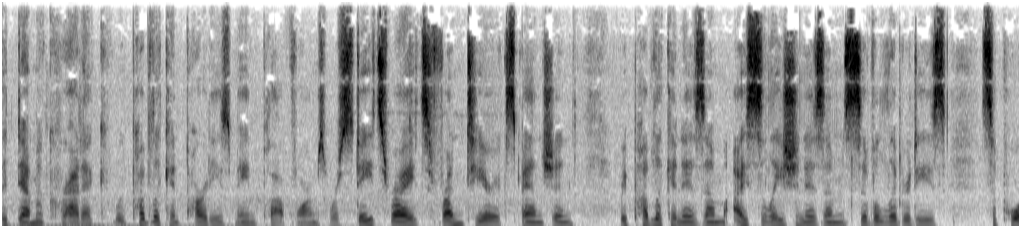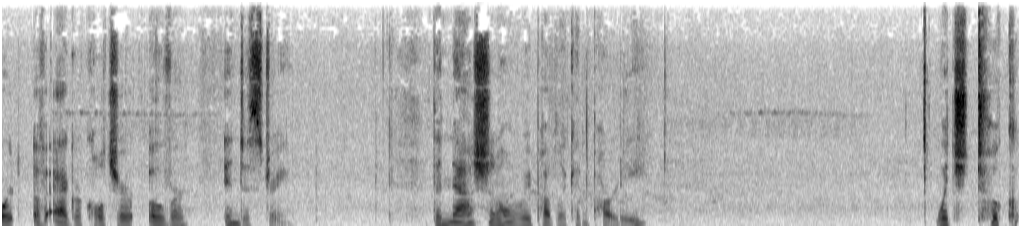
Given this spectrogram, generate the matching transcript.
The Democratic Republican Party's main platforms were states' rights, frontier expansion, republicanism, isolationism, civil liberties, support of agriculture over industry. The National Republican Party, which took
